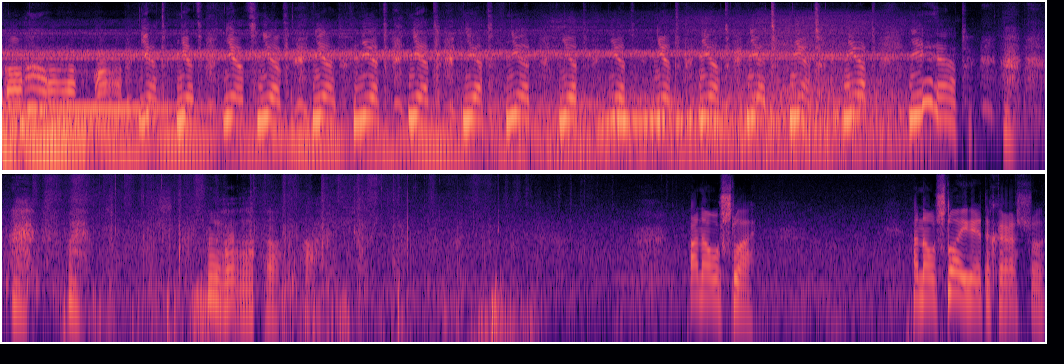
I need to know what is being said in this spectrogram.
А, а, нет, нет, нет, нет, нет, нет, нет, нет, нет, нет, нет, нет, нет, нет, нет, нет, нет. Она ушла. Она ушла, и это хорошо.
